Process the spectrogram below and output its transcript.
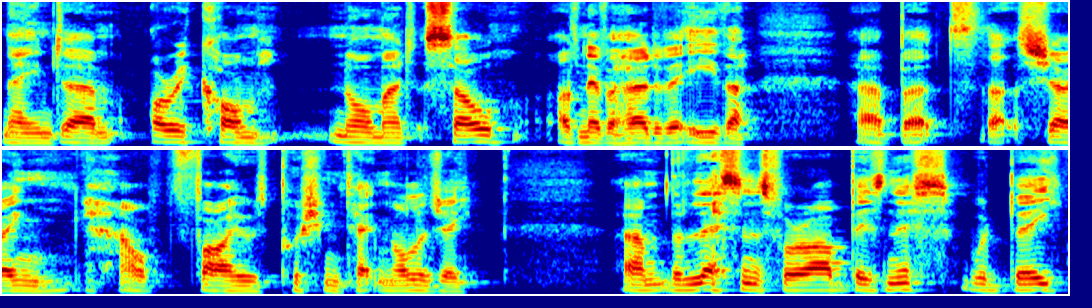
named um, Omikron Nomad Soul. I've never heard of it either, uh, but that's showing how far he was pushing technology. Um, the lessons for our business would be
